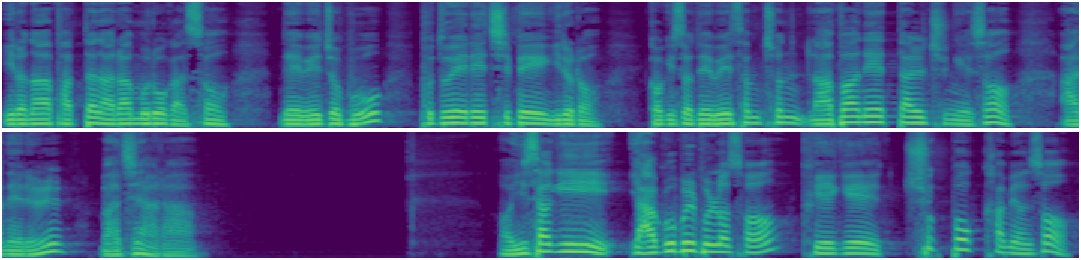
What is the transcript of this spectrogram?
일어나 바단 아람으로 가서 내 외조부 부두엘의 집에 이르러 거기서 내 외삼촌 라반의 딸 중에서 아내를 맞이하라. 어, 이삭이 야곱을 불러서 그에게 축복하면서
